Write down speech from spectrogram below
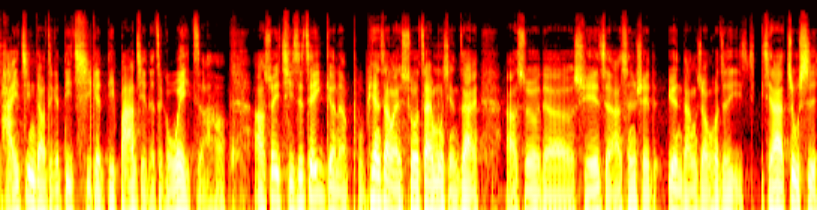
排进到这个第七跟第八节的这个位置了哈啊，所以其实这一个呢，普遍上来说，在目前在啊所有的学者啊神学院当中，或者是以其他的注释，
